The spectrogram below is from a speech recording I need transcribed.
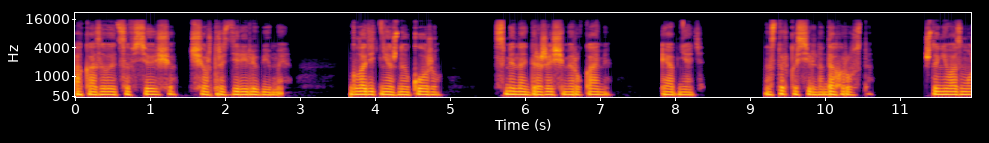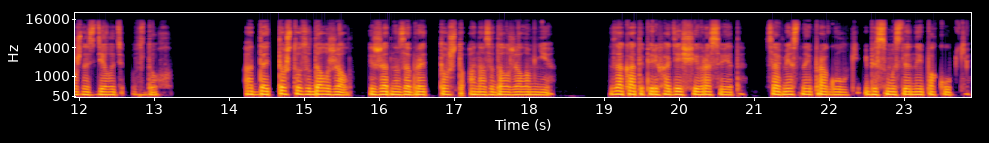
оказывается, все еще, черт раздери, любимые. Гладить нежную кожу, сминать дрожащими руками и обнять. Настолько сильно, до хруста, что невозможно сделать вздох. Отдать то, что задолжал, и жадно забрать то, что она задолжала мне закаты, переходящие в рассветы, совместные прогулки и бессмысленные покупки,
